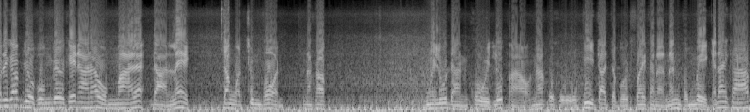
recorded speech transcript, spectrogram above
วัสดีครับอยู่ผมเบลเคสอาร์นะผมมาแล้วด่านแรกจังหวัดชุมพรนะครับ ไม่รู้ด่านโควิดหรือเปล่านะ โอ้โห พี่ถ้าจะเปิดไฟขนาดนั้นผมเบรกก็ได้ครับ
